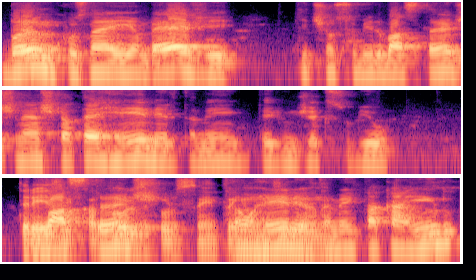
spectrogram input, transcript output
Bancos, né, e Ambev, que tinham subido bastante, né, acho que até Renner também teve um dia que subiu 13, bastante. 14%. Então, Renner dia, né? também está caindo.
